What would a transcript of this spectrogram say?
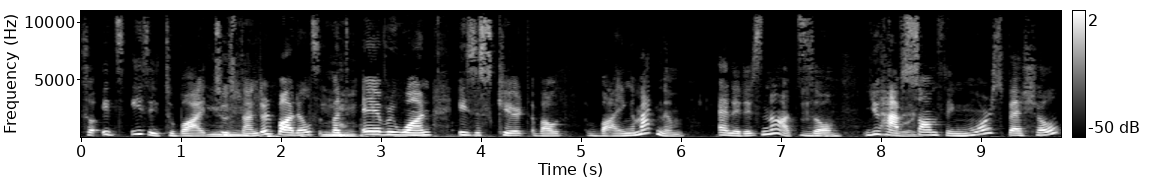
so it's easy to buy two standard bottles, but everyone is scared about buying a Magnum, and it is not. So you have Right. something more special.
